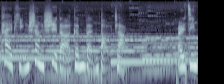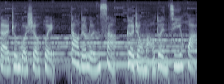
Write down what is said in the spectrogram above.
太平盛世的根本保障。而今的中国社会，道德沦丧，各种矛盾激化，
